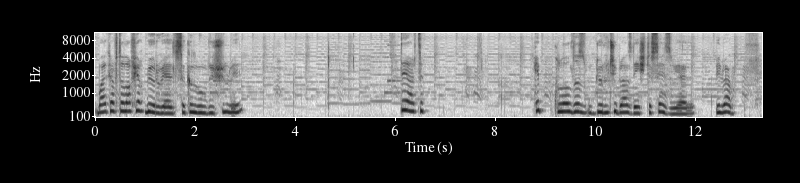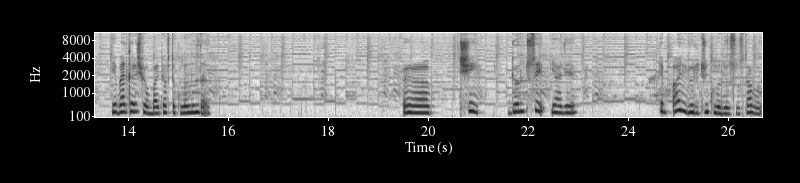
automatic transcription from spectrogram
Minecraft'ta laf yapmıyorum yani sakın bunu düşünmeyin. De artık hep kullandığınız görüntüyü biraz değiştirseniz mi yani? Bilmem. Ya ben karışmıyorum Minecraft'ta kullanın da. Ee, şey görüntüsü yani hep aynı görüntüyü kullanıyorsunuz tamam mı?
